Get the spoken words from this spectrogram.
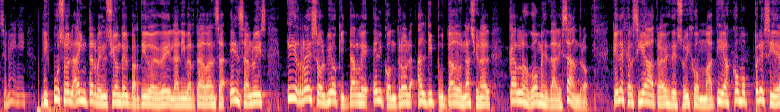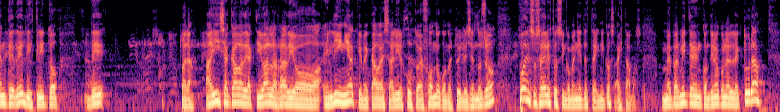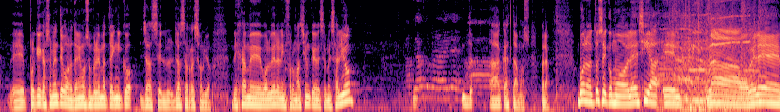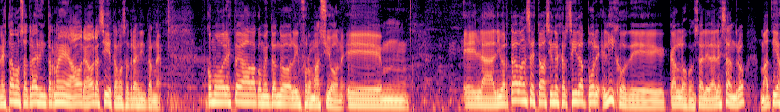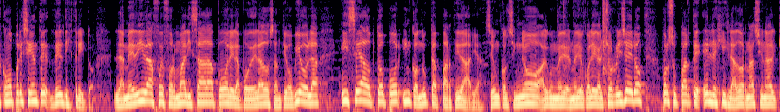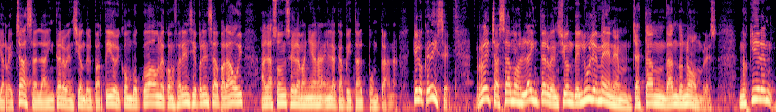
Cervini dispuso la intervención del partido de La Libertad Avanza en San Luis y resolvió quitarle el control al diputado nacional Carlos Gómez de Alessandro, que le ejercía a través de su hijo Matías como presidente del distrito de... Para, ahí se acaba de activar la radio en línea, que me acaba de salir justo de fondo cuando estoy leyendo yo. Pueden suceder estos inconvenientes técnicos, ahí estamos. ¿Me permiten continuar con la lectura? Eh, porque casualmente, bueno, tenemos un problema técnico, ya se, ya se resolvió. Déjame volver a la información que se me salió. acá estamos. Espera. Bueno, entonces, como le decía, el. Bravo, Belén, estamos a través de internet ahora, ahora sí estamos a través de internet. Como le estaba comentando la información, eh, la libertad avanza estaba siendo ejercida por el hijo de Carlos González de Alessandro, Matías, como presidente del distrito. La medida fue formalizada por el apoderado Santiago Viola y se adoptó por inconducta partidaria. Según consignó algún el medio colega El Chorrillero, por su parte, el legislador nacional que rechaza la intervención del partido y convocó a una conferencia de prensa para hoy a las 11 de la mañana en la capital puntana. ¿Qué es lo que dice? Rechazamos la intervención de Lule Menem, ya están dando nombres. Nos quieren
